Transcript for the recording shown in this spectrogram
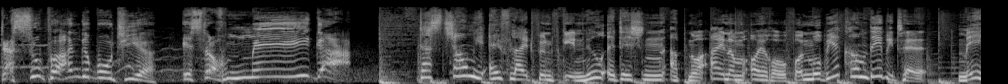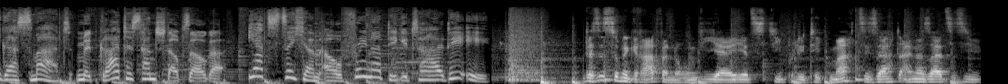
Das super Angebot hier ist doch mega. Das Xiaomi 11 Lite 5G New Edition ab nur einem Euro von Mobilcom Debitel. Mega smart mit gratis Handstaubsauger. Jetzt sichern auf freenetdigital.de. Das ist so eine Gratwanderung, die ja jetzt die Politik macht. Sie sagt einerseits, sie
